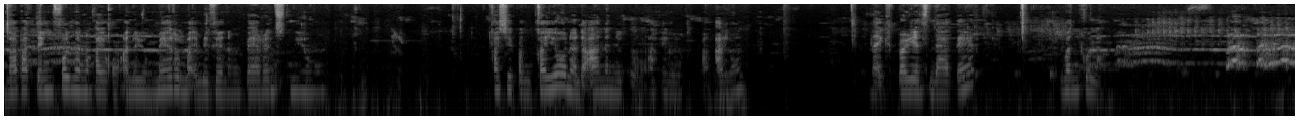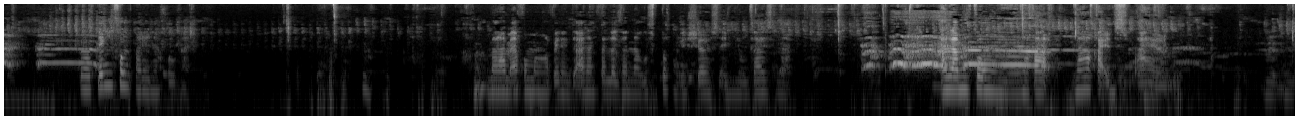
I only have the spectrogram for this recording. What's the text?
Dapat thankful na lang kayo kung ano yung meron maibigay ng parents niyo. Kasi pag kayo nadaanan nyo itong aking na-experience dati, iwan ko lang. Pero thankful pa rin ako, guys. Marami akong mga pinagdaanan talaga na gusto kong i-share sa inyo, guys, na alam kong naka, nakaka-inspire. Mm-mm.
